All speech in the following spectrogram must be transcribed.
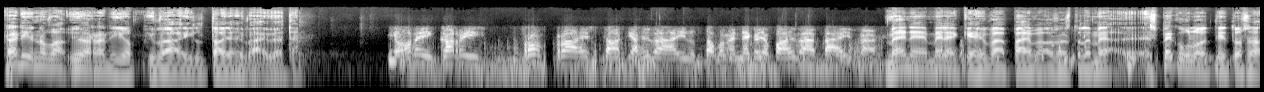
Radio Nova Yöradio, hyvää iltaa ja hyvää yötä. No niin, Kari from Prahestaat ja hyvää iltaa, vai menneekö jopa hyvää päivää? Menee melkein hyvää päiväosastolle. Me äh, spekuloitiin tuossa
